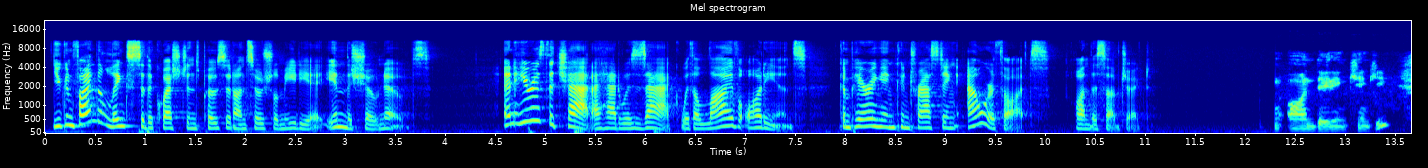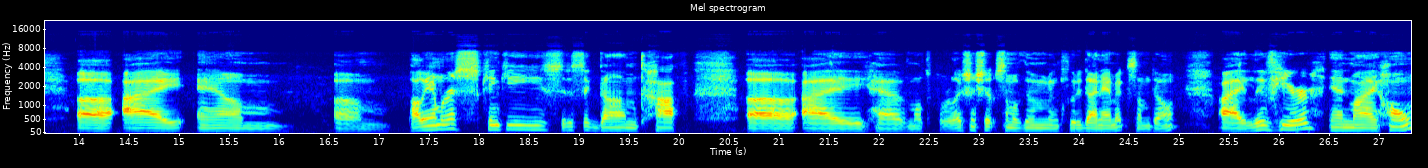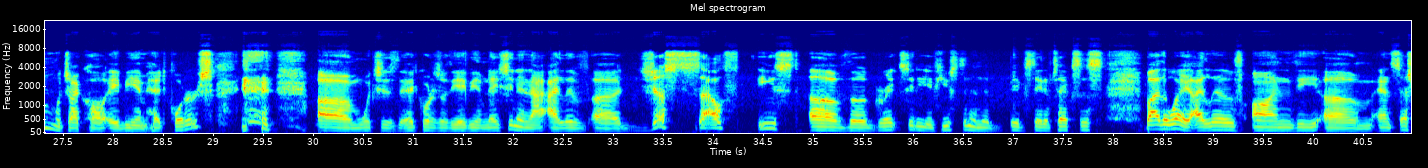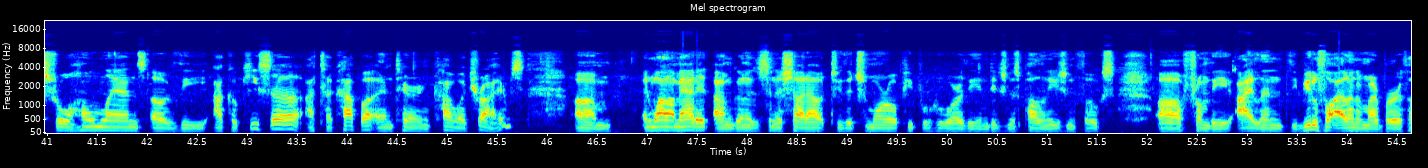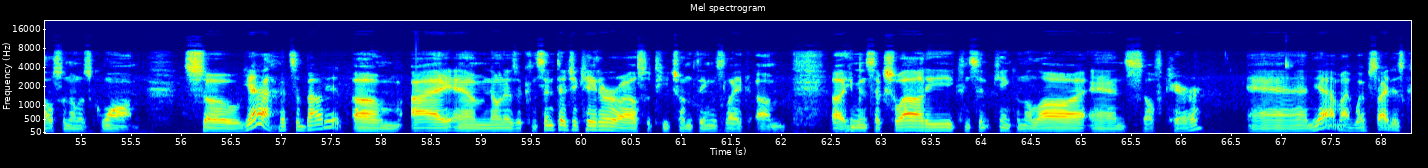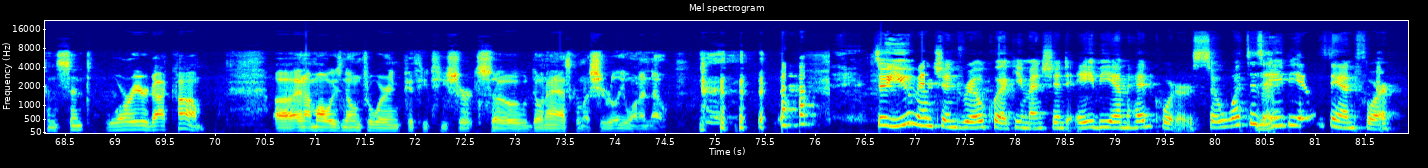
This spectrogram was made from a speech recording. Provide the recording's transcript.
You can find the links to the questions posted on social media in the show notes. And here is the chat I had with Zach with a live audience, comparing and contrasting our thoughts on the subject. On dating kinky, uh, I am um, polyamorous, kinky, sadistic, dom, top. Uh, I have multiple relationships. Some of them include a dynamic, some don't. I live here in my home, which I call ABM headquarters, um, which is the headquarters of the ABM Nation, and I, I live uh, just southeast of the great city of Houston in the big state of Texas. By the way, I live on the um, ancestral homelands of the Akokisa, Atakapa, and Karankawa tribes. Um, and while I'm at it, I'm going to send a shout out to the Chamorro people who are the indigenous Polynesian folks uh, from the island, the beautiful island of my birth, also known as Guam. So yeah, that's about it. Um, I am known as a consent educator. I also teach on things like um, uh, human sexuality, consent kink in the law, and self care. And yeah, my website is consentwarrior.com. Uh, and I'm always known for wearing pithy t-shirts, so don't ask unless you really want to know. So you mentioned real quick, you mentioned ABM headquarters. So what does mm-hmm. ABM stand for?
